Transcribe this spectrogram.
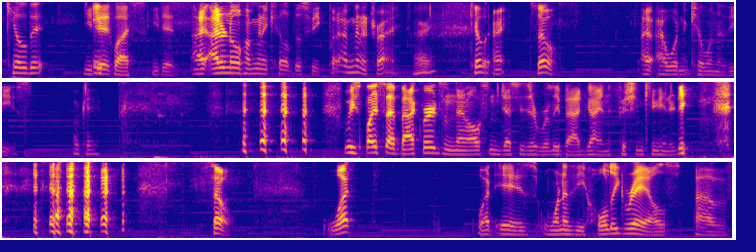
killed it. You A did. plus. You did. I, I don't know if I'm gonna kill it this week, but I'm gonna try. All right. Kill it. All right. So, I, I wouldn't kill one of these. Okay. we splice that backwards, and then all of a sudden Jesse's a really bad guy in the fishing community. so, what what is one of the holy grails of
